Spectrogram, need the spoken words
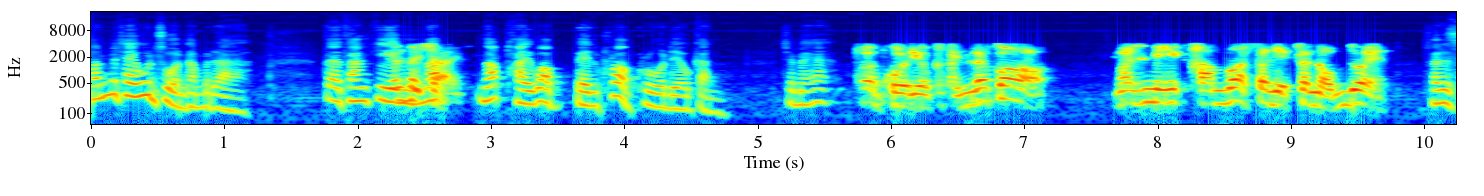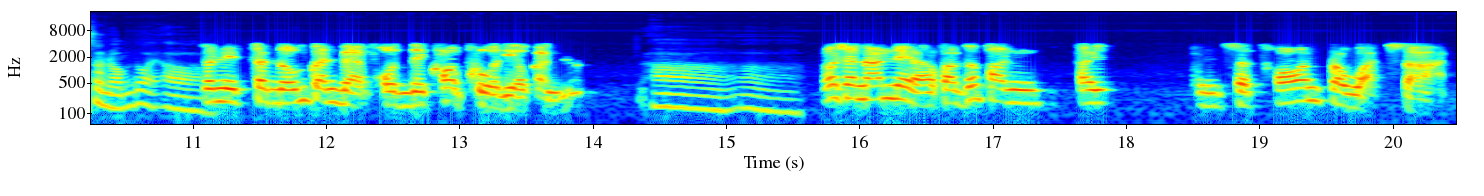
มันไม่ใช่หุ้นส่วนธรรมดา แต่ทางจีนไม่นัใช่นับไทยว่าเป็นครอบครัวเดียวกัน ใช่ไหมฮะครอบครัวเดียวกัน แล้วก็มันมีคำว่าสนิทสนมด้วยสนิทสนมด้วยเออสนิทสนมกันแบบคนในครอบครัวเดียวกันอ่าอ่าเพราะฉะนั้นเนี่ย ความสัมพันธ์ไทยมันสะท้อนประวัติศาสตร์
